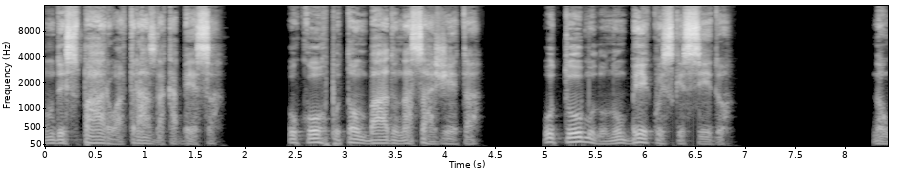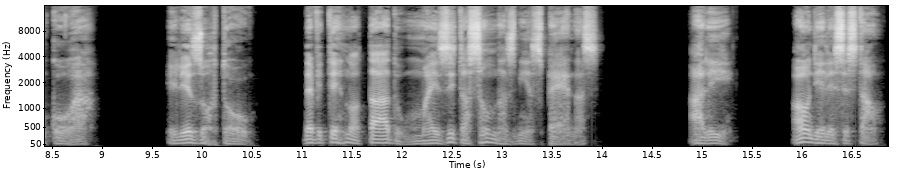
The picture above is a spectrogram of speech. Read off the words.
Um disparo atrás da cabeça, o corpo tombado na sarjeta, o túmulo num beco esquecido. Não corra. Ele exortou. Deve ter notado uma hesitação nas minhas pernas. Ali, onde eles estão?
